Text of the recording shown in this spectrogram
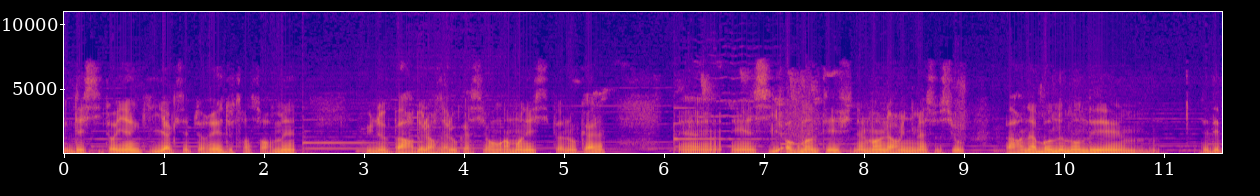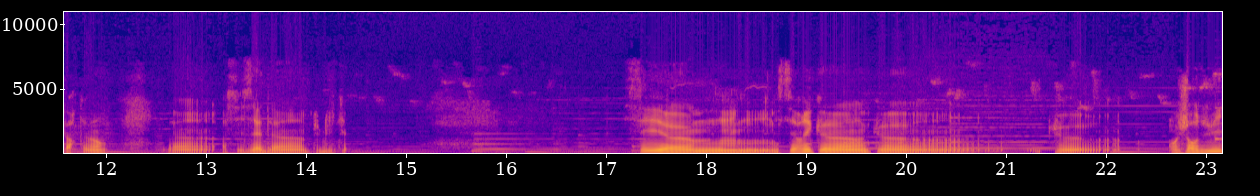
des citoyens qui accepteraient de transformer une part de leurs allocations en monnaie citoyenne locale euh, et ainsi augmenter finalement leurs minima sociaux par un abondement des, départements euh, à ces aides euh, publiques. C'est vrai que, que, aujourd'hui,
